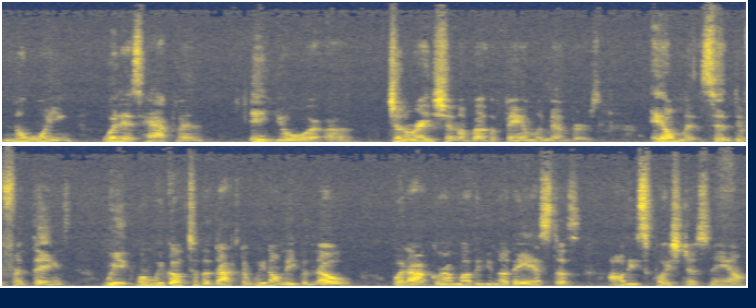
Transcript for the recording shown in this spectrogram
knowing what has happened in your uh, generation of other family members, ailments and different things. We when we go to the doctor, we don't even know what our grandmother. You know, they asked us all these questions now.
